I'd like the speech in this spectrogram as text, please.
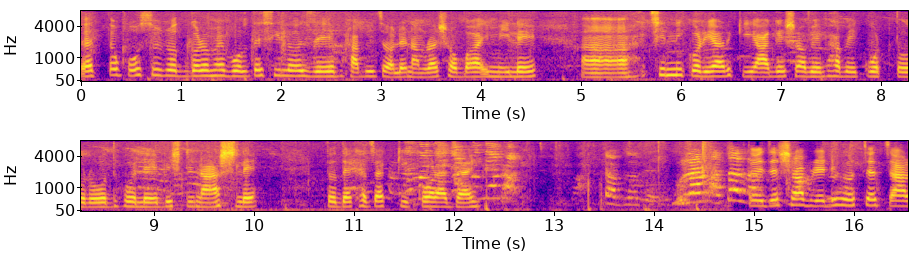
তো এত প্রচুর রোদ গরমে বলতেছিল যে ভাবি চলেন আমরা সবাই মিলে চিন্নি করি আর কি। আগে সব এভাবে করতো রোদ হলে বৃষ্টি না আসলে। তো দেখা যাক কি করা যায়। তো এই যে সব রেডি হচ্ছে চাল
